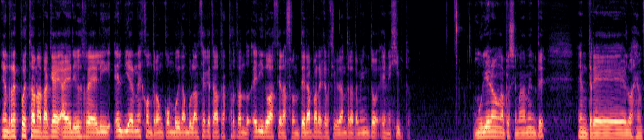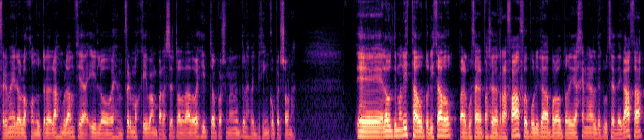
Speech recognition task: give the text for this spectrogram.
en respuesta a un ataque aéreo israelí el viernes contra un convoy de ambulancia que estaba transportando heridos hacia la frontera para que recibieran tratamiento en Egipto. Murieron aproximadamente entre los enfermeros, los conductores de las ambulancias y los enfermos que iban para ser trasladados a Egipto aproximadamente unas 25 personas. Eh, la última lista autorizado para cruzar el paso de Rafah fue publicada por la Autoridad General de Cruces de Gaza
